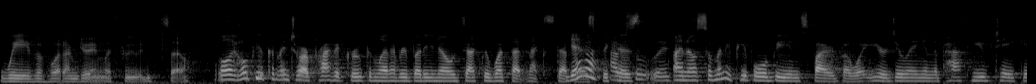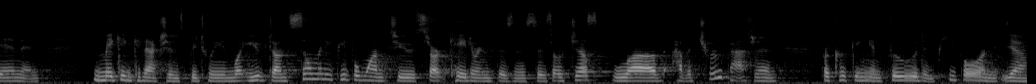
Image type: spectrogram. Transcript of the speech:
wave of what I'm doing with food. So Well, I hope you come into our private group and let everybody know exactly what that next step Yeah, is because absolutely. I know so many people will be inspired by what you're doing and the path you've taken and making connections between what you've done. So many people want to start catering businesses or just love, have a true passion for cooking and food and people and Yeah.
